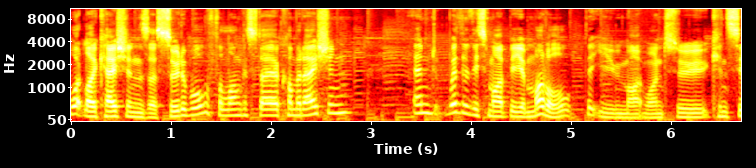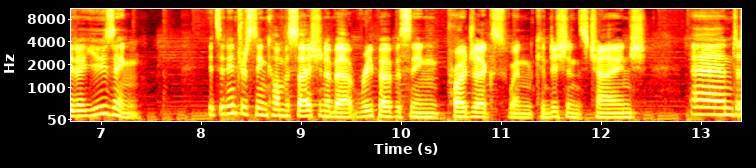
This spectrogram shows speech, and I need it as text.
what locations are suitable for longer stay accommodation, and whether this might be a model that you might want to consider using. It's an interesting conversation about repurposing projects when conditions change and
